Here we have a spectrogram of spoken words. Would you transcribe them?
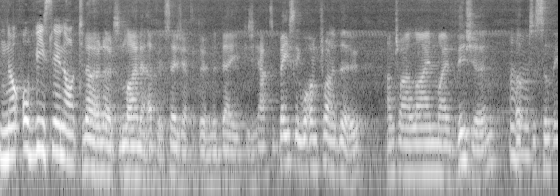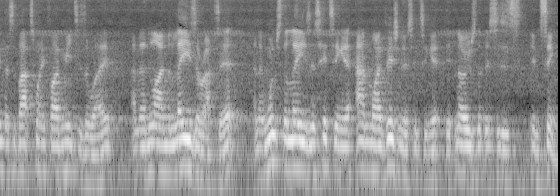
No, obviously not. No, no, to line it up, it says you have to do it in the day because you have to. Basically, what I'm trying to do, I'm trying to line my vision up mm-hmm. to something that's about 25 meters away, and then line the laser at it. And then once the laser's hitting it and my vision is hitting it, it knows that this is in sync.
